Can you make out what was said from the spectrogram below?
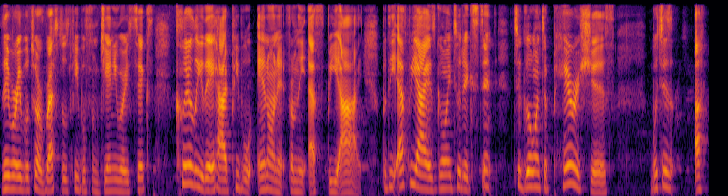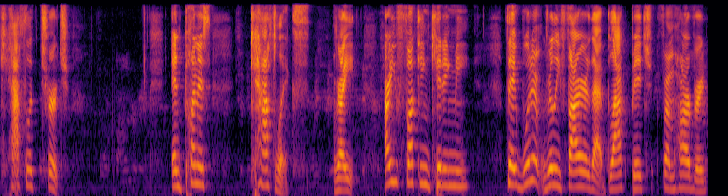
they were able to arrest those people from January 6th? Clearly, they had people in on it from the FBI. But the FBI is going to the extent to go into parishes, which is a Catholic church, and punish Catholics, right? Are you fucking kidding me? They wouldn't really fire that black bitch from Harvard,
